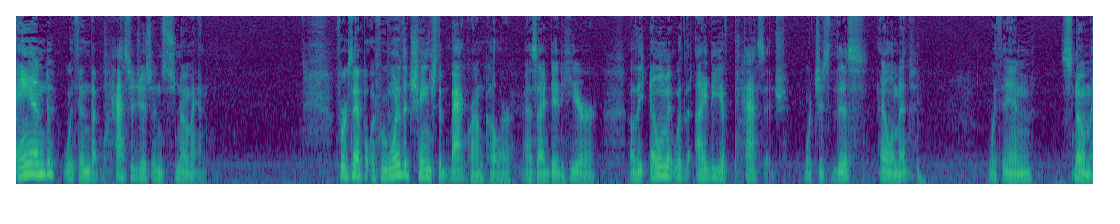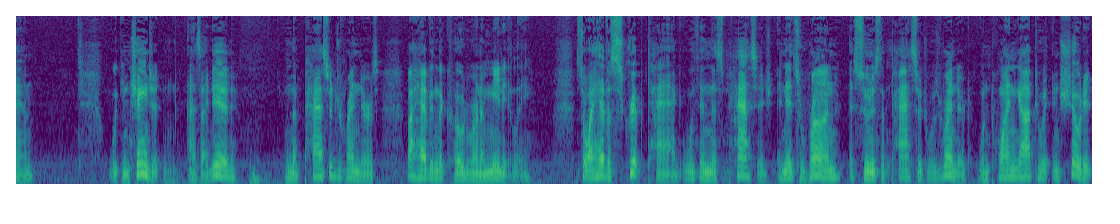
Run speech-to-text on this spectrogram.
and within the passages in Snowman. For example, if we wanted to change the background color, as I did here, of the element with the ID of passage, which is this element within Snowman, we can change it, as I did, when the passage renders by having the code run immediately. So I have a script tag within this passage, and it's run as soon as the passage was rendered. When Twine got to it and showed it,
